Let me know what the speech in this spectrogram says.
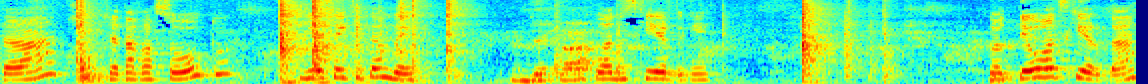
Tá, já tava solto. E esse aqui também. Onde é que tá? Pro lado esquerdo aqui. Pro teu lado esquerdo, tá?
